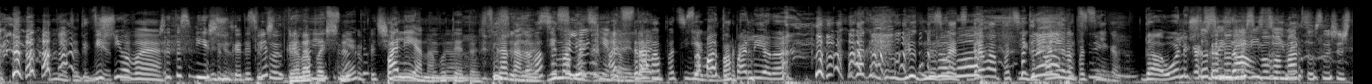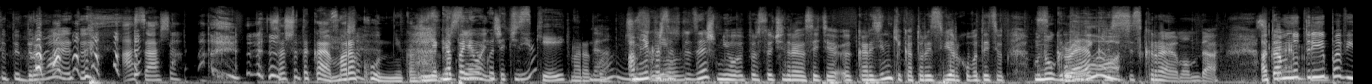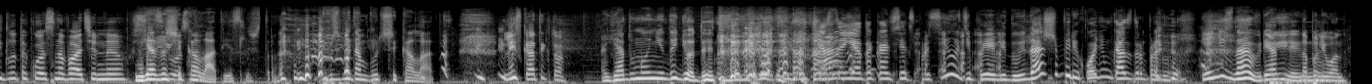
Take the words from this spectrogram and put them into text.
Нет, это вишневая. Что-то с вишенкой. Это такое Дрова под вишенка снег? Полено вот да. это. Как оно? Зима под снегом. Дрова под снегом. Сама ты Бархтова. Полена. Блюдо называется. Дрова под снегом. Полено под снегом. Да, Оля как ну, 8 марта услышишь, что ты дрова, это А Саша? Саша такая, маракун, мне кажется. Мне кажется, какой-то чизкейк. да. Маракон. А мне кажется, ты знаешь, мне просто очень нравились эти э, корзинки, которые сверху вот эти вот много с кремом, да. А там внутри повидло такое основательное. Я за шоколад, если что. Пусть бы там будет шоколад. Лизка, а ты кто? Я думала, не дойдет до этого. Честно, я такая всех спросила, типа я веду. И дальше переходим к астропрогнозу. Я не знаю, вряд ли. Ну, Наполеон.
